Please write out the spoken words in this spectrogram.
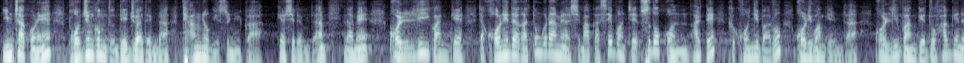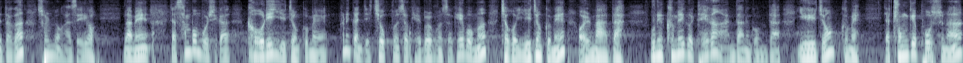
임차권에 보증금도 내줘야 됩니다. 대항력이 있으니까. 됩니다. 그 다음에 권리관계. 자, 권에다가 동그라미 하시면 아까 세 번째 수도권 할 때 그 권이 바로 권리관계입니다. 권리관계도 확인에다가 설명하세요. 그 다음에 자, 3번 보시가 거래 예정 금액. 그러니까 이제 지역 분석, 개별 분석 해보면 저거 예정 금액 얼마다. 우리는 금액을 대강 안다는 겁니다. 예정 금액. 자, 중개 보수나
